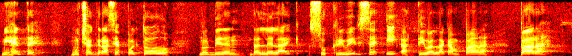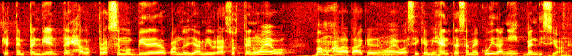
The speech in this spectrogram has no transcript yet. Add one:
mi gente, muchas gracias por todo. No olviden darle like, suscribirse y activar la campana para que estén pendientes a los próximos videos cuando ya mi brazo esté nuevo vamos al ataque de nuevo. Así que mi gente, se me cuidan y bendiciones.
